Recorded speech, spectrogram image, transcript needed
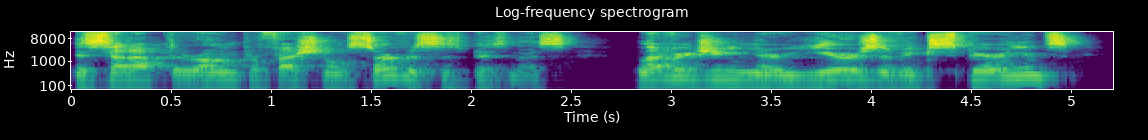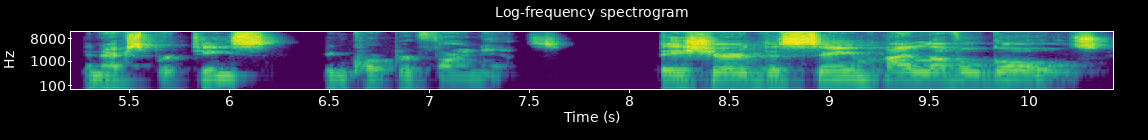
to set up their own professional services business, leveraging their years of experience and expertise in corporate finance. They shared the same high level goals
